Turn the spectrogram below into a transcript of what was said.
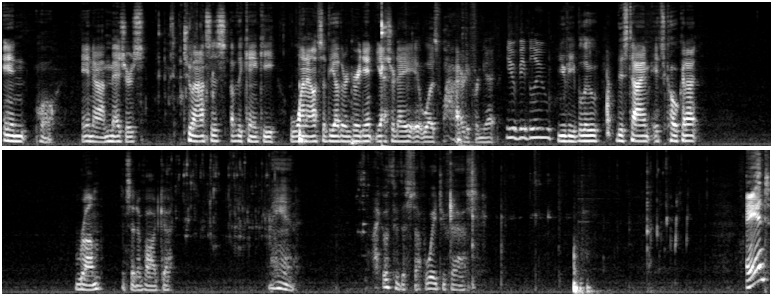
in whoa in uh, measures. Two ounces of the kinky, one ounce of the other ingredient. Yesterday it was wow, I already forget. UV blue. UV blue. This time it's coconut, rum instead of vodka. Man, I go through this stuff way too fast. And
